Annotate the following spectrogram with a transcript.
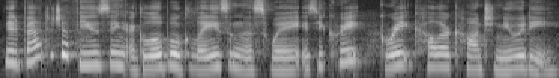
The advantage of using a global glaze in this way is you create great color continuity.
